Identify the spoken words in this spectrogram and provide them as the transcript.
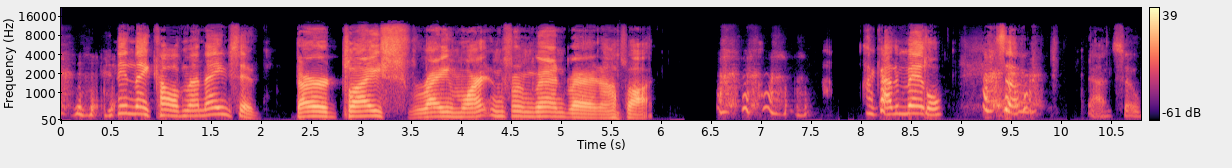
then they called my name, said, third place, Ray Martin from Granbury. And I thought, I got a medal. So I'm so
